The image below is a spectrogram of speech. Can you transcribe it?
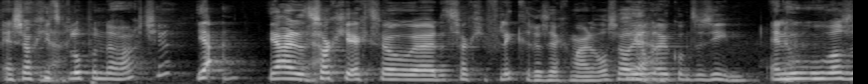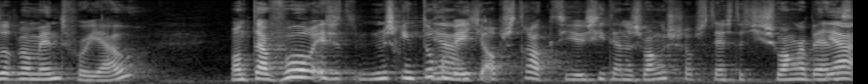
En zag je Ja. het kloppende hartje? Ja, ja dat Ja. zag je echt zo, dat zag je flikkeren, zeg maar. Dat was wel heel leuk om te zien. En hoe, hoe was dat moment voor jou? Want daarvoor is het misschien toch een beetje abstract. Je ziet aan de zwangerschapstest dat je zwanger bent.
